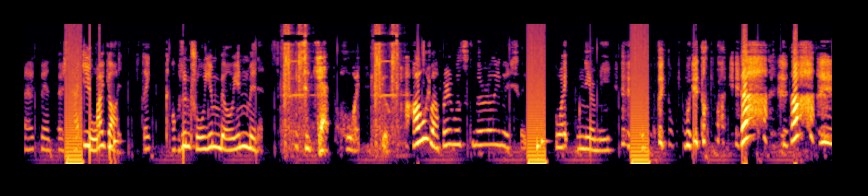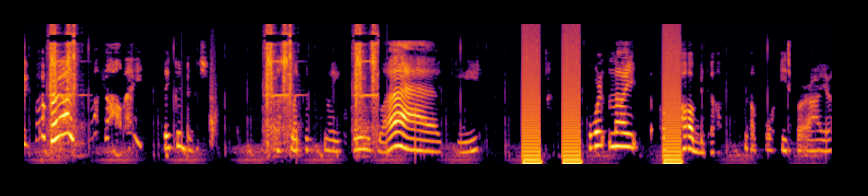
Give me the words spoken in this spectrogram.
Black Panther's at you. I got it. Like thousand trillion billion minutes to get do. I wish my friend was literally this, like, right near me. kill me, don't kill. Ah! Ah! My friend! Don't kill me! Thank goodness. That's like my is laggy. Fortnite pub. Not for hire.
